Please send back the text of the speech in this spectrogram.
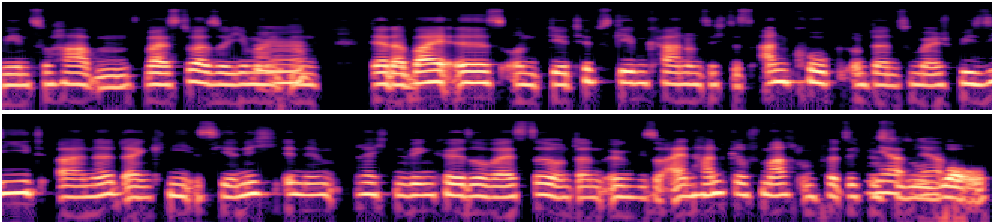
wen zu haben. Weißt du, also Mhm. jemanden, der dabei ist und dir Tipps geben kann und sich das anguckt und dann zum Beispiel sieht, ah, ne, dein Knie ist hier nicht in dem rechten Winkel, so, weißt du, und dann irgendwie so einen Handgriff macht und plötzlich bist Ja, du so: ja. „Wow,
